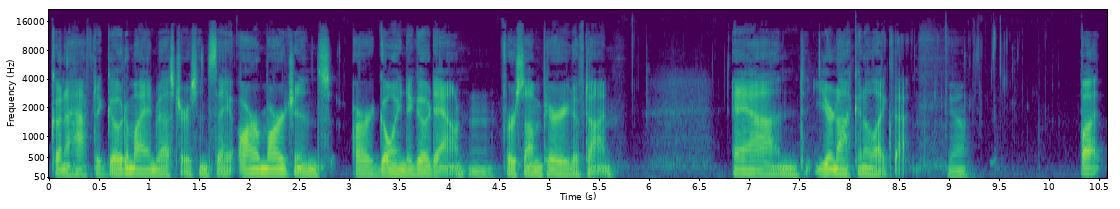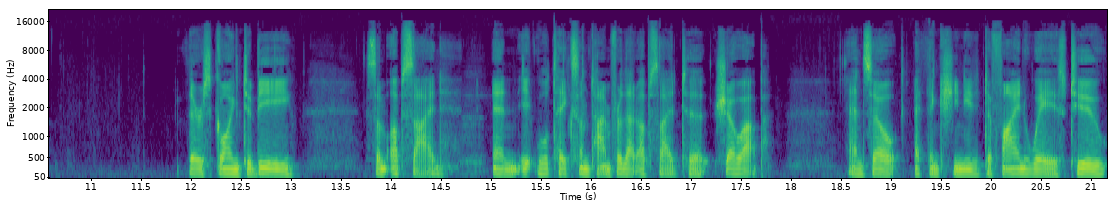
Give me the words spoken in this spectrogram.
going to have to go to my investors and say our margins are going to go down mm. for some period of time and you're not going to like that. Yeah. But there's going to be some upside, and it will take some time for that upside to show up. And so I think she needed to find ways to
